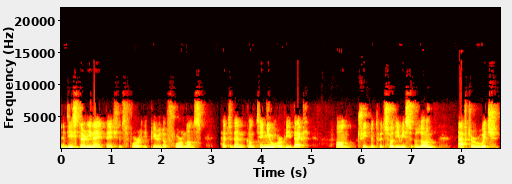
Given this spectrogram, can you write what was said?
And these 39 patients, for a period of four months, had to then continue or be back on treatment with Soliris alone, after which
